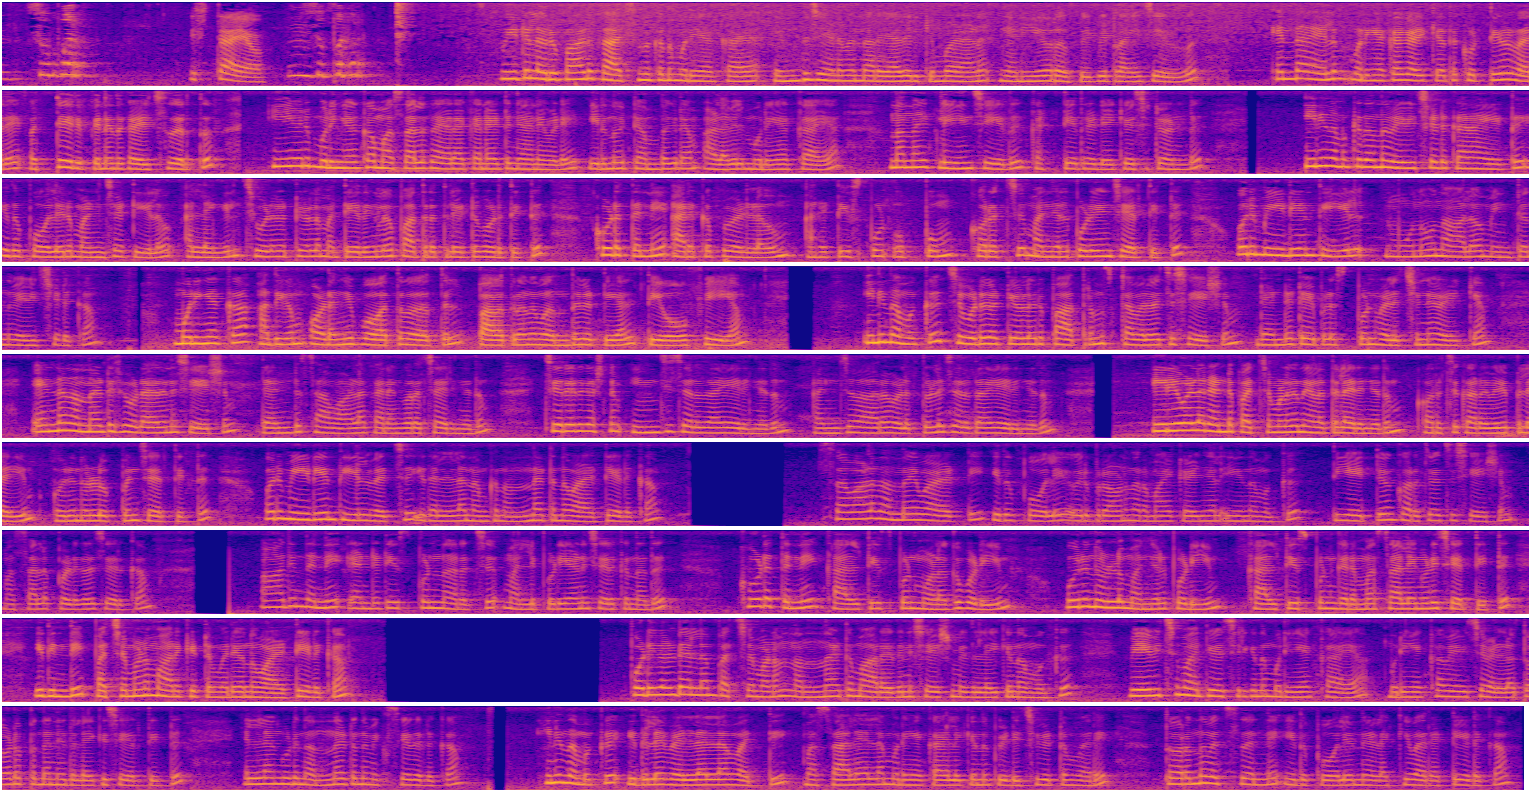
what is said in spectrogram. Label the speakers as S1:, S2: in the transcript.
S1: Super.
S2: ഇഷ്ടായോ?
S1: Super.
S2: വീട്ടിൽ ഒരുപാട് കാച്ചു നിൽക്കുന്ന മുരിങ്ങക്കായ എന്ത് ചെയ്യണമെന്ന് അറിയാതിരിക്കുമ്പോഴാണ് ഞാൻ ഈ റെസിപ്പി ട്രൈ ചെയ്തത്. എന്തായാലും മുരിങ്ങക്ക കഴിക്കാത്ത കുട്ടികൾ വരെ ഒറ്റ ഇരിപ്പിന് ഇത് കഴിച്ചു തീർത്തു. ഈ ഒരു മുരിങ്ങക്ക മസാല തയ്യാറാക്കാനായിട്ട് ഞാനിവിടെ ഇരുന്നൂറ്റമ്പത് ഗ്രാം അളവിൽ മുരിങ്ങക്കായ നന്നായി ക്ലീൻ ചെയ്ത് കട്ട് ചെയ്ത് റെഡിയാക്കി വെച്ചിട്ടുണ്ട്. ഇനി നമുക്കിതൊന്ന് വേവിച്ചെടുക്കാനായിട്ട് ഇതുപോലൊരു മൺചട്ടിയിലോ അല്ലെങ്കിൽ ചൂടുകട്ടിയുള്ള മറ്റേതെങ്കിലും പാത്രത്തിലിട്ട് കൊടുത്തിട്ട് കൂടെ തന്നെ അരക്കപ്പ് വെള്ളവും അര ടീസ്പൂൺ ഉപ്പും കുറച്ച് മഞ്ഞൾപ്പൊടിയും ചേർത്തിട്ട് ഒരു മീഡിയം തീയിൽ മൂന്നോ നാലോ മിനിറ്റ് ഒന്ന് വേവിച്ചെടുക്കാം. മുരിങ്ങക്ക അധികം ഉടഞ്ഞു പോകാത്ത വിധത്തിൽ പാകത്തിൽ നിന്ന് വെന്ത് കിട്ടിയാൽ തീ ഓഫ് ചെയ്യാം. ഇനി നമുക്ക് ചൂട് കട്ടിയുള്ള ഒരു പാത്രം സ്റ്റവിൽ വെച്ച ശേഷം രണ്ട് ടേബിൾ സ്പൂൺ വെളിച്ചെണ്ണ ഒഴിക്കാം. എണ്ണ നന്നായിട്ട് ചൂടായതിനു ശേഷം രണ്ട് സവാള കനം കുറച്ച് അരിഞ്ഞതും ചെറിയൊരു കഷ്ണം ഇഞ്ചി ചെറുതായി അരിഞ്ഞതും അഞ്ചോ ആറോ വെളുത്തുള്ളി ചെറുതായി അരിഞ്ഞതും എരിവുള്ള രണ്ട് പച്ചമുളക് നീളത്തിൽ അരിഞ്ഞതും കുറച്ച് കറിവേപ്പിലയും ഒരു നുള്ളു ഉപ്പും ചേർത്തിട്ട് ഒരു മീഡിയം തീയിൽ വെച്ച് ഇതെല്ലാം നമുക്ക് നന്നായിട്ടൊന്ന് വഴട്ടിയെടുക്കാം സവാള നന്നായി വഴട്ടി ഇതുപോലെ ഒരു ബ്രൗൺ നിറമായി കഴിഞ്ഞാൽ ഇനി നമുക്ക് തീ ഏറ്റവും കുറച്ച് വെച്ച ശേഷം മസാലപ്പൊടികൾ ചേർക്കാം. ആദ്യം തന്നെ രണ്ട് ടീസ്പൂൺ നിറച്ച് മല്ലിപ്പൊടിയാണ് ചേർക്കുന്നത്. കൂടെ തന്നെ കാൽ ടീസ്പൂൺ മുളക് പൊടിയും ഒരു നുള്ളു മഞ്ഞൾപ്പൊടിയും കാൽ ടീസ്പൂൺ ഗരം മസാലയും കൂടി ചേർത്തിട്ട് ഇതിന്റെ പച്ചമണം മാറി കിട്ടും വരെ ഒന്ന് വഴട്ടിയെടുക്കാം പൊടികളുടെ എല്ലാം പച്ചമണം നന്നായിട്ട് മാറിയതിന് ശേഷം ഇതിലേക്ക് നമുക്ക് വേവിച്ച് മാറ്റി വെച്ചിരിക്കുന്ന മുരിങ്ങക്കായ മുരിങ്ങക്കായ വേവിച്ച വെള്ളത്തോടൊപ്പം തന്നെ ഇതിലേക്ക് ചേർത്തിട്ട് എല്ലാം കൂടി നന്നായിട്ടൊന്ന് മിക്സ് ചെയ്തെടുക്കാം. ഇനി നമുക്ക് ഇതിലെ വെള്ളമെല്ലാം വറ്റി മസാലയെല്ലാം മുരിങ്ങക്കായയിലേക്ക് ഒന്ന് പിടിച്ചു കിട്ടും വരെ തുറന്നു വെച്ച് തന്നെ ഇതുപോലെ ഒന്ന് ഇളക്കി വരട്ടിയെടുക്കാം.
